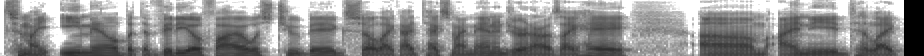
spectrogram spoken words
to my email, but the video file was too big. So like I texted my manager and I was like, hey, um, I need to like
